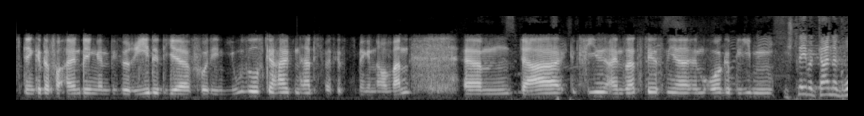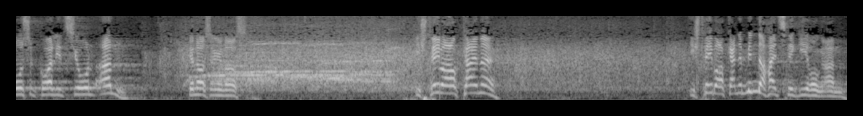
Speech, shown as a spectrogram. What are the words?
ich denke da vor allen Dingen an diese Rede, die er vor den Jusos gehalten hat. Ich weiß jetzt nicht mehr genau wann. Ähm, da fiel ein Satz, der ist mir im Ohr geblieben. Ich strebe keine große Koalition an, Genossinnen und Genossen. Ich strebe auch keine, ich strebe auch keine Minderheitsregierung an.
